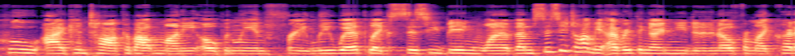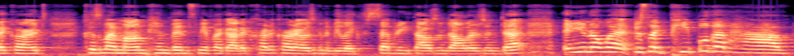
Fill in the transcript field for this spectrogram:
who I can talk about money openly and freely with, like Sissy being one of them. Sissy taught me everything I needed to know from like credit cards because my mom convinced me if I got a credit card, I was to be like $70,000 in debt. And you know what? Just like people that have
